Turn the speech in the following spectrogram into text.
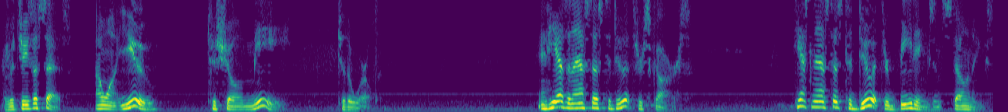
here's what Jesus says I want you to show me to the world. And he hasn't asked us to do it through scars. He hasn't asked us to do it through beatings and stonings.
